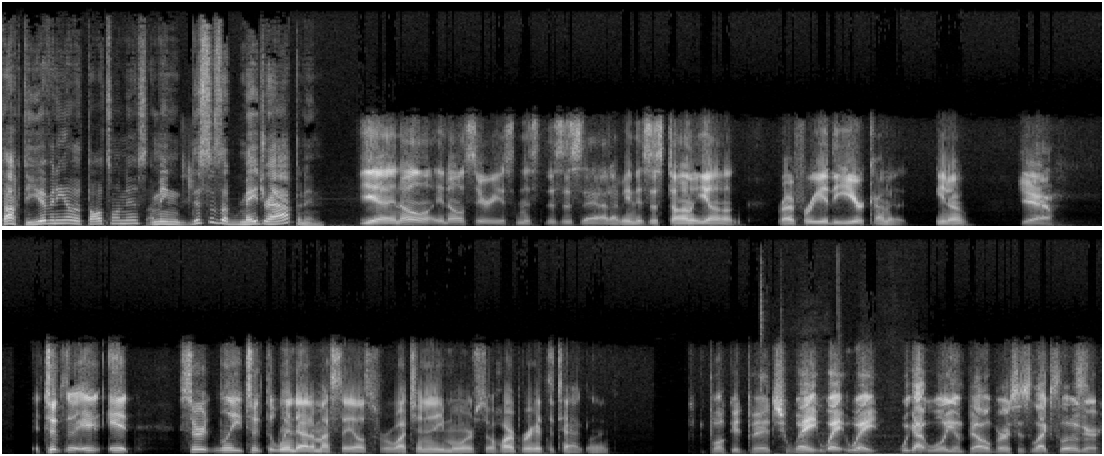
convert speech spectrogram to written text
Doc, do you have any other thoughts on this? I mean, this is a major happening. Yeah, in all in all seriousness, this is sad. I mean, this is Tommy Young, referee of the year, kind of. You know, Yeah. it took the it, it certainly took the wind out of my sails for watching anymore. So Harper hit the tagline. Book it, bitch. Wait, wait, wait. We got William Bell versus Lex Luger.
